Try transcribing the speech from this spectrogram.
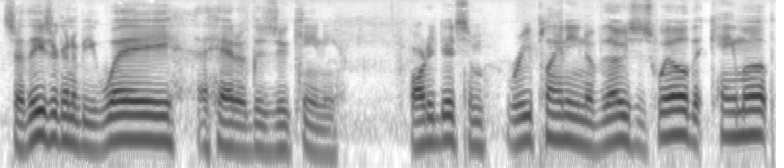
So these are going to be way ahead of the zucchini. I've already did some replanting of those as well that came up.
